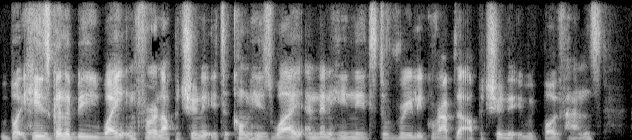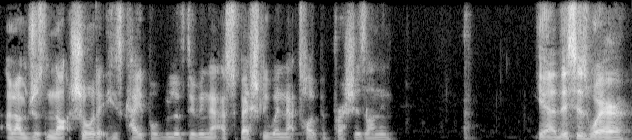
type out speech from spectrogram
But he's going to be waiting for an opportunity to come his way, and then he needs to really grab that opportunity with both hands. And I'm just not sure that he's capable of doing that, especially when that type of pressure's on him. Yeah, this is where,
